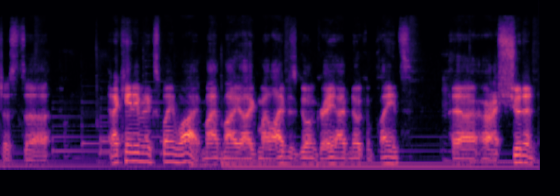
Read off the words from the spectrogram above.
just uh, and I can't even explain why. My my like my life is going great. I have no complaints, uh, or I shouldn't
